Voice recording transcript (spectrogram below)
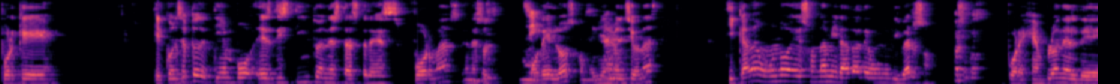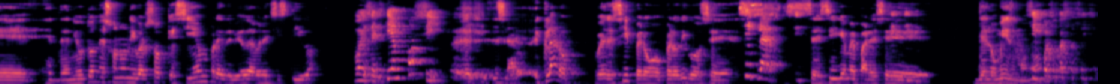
porque el concepto de tiempo es distinto en estas tres formas, en estos modelos, como bien mencionas, y cada uno es una mirada de un universo. Por supuesto. Por ejemplo, en el de, de Newton es un universo que siempre debió de haber existido. Pues el tiempo sí. Eh, claro. pues sí, pero, pero digo, se, sí, claro, se sigue, me parece, de lo mismo. ¿no? Sí, por supuesto, sí.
